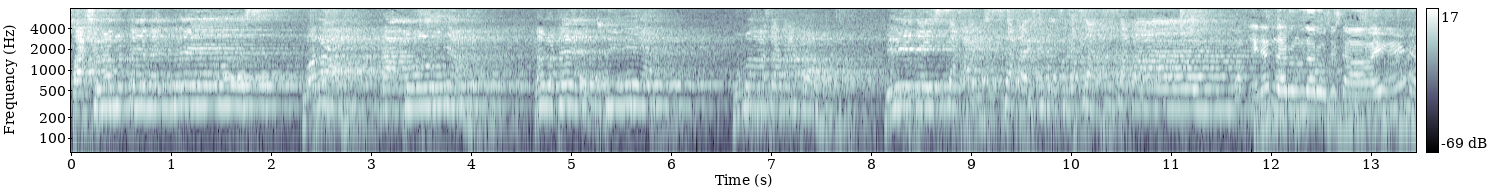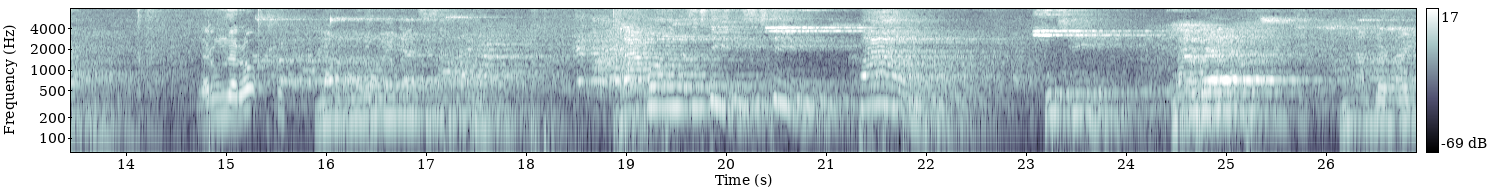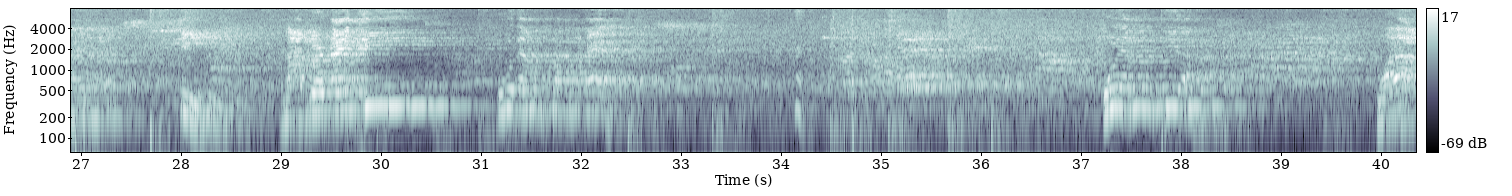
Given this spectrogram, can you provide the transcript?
Pak Selamat lagi tres. Wala, nakulinya. Nomor 10, Dinira. Ya. Umangasakan ko. Bili sakai, Sakay. sudah sila, sila, sakay. Sakay. larong-laro si sakai ngayon ah. Larong-laro. Larong-laro ngayon yan si Sakay. Nakuha 16, 16. Foul. Pusi. Number, number 19. Number 19. Unang pananakit. Unang tira. Wala.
